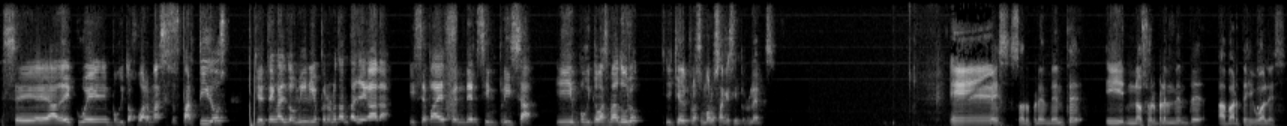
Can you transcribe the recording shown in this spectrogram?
se adecue un poquito a jugar más esos partidos, que tenga el dominio pero no tanta llegada y sepa defender sin prisa y un poquito más maduro y que el próximo lo saque sin problemas. Eh... Es sorprendente y no sorprendente a partes iguales.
